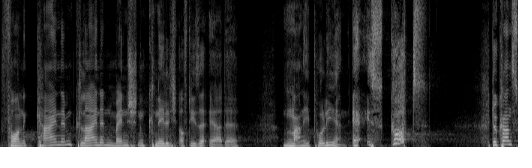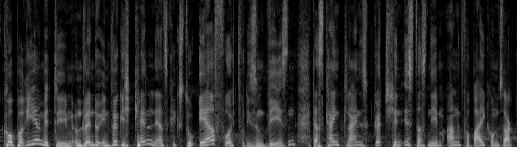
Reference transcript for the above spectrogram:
von keinem kleinen Menschenknilch auf dieser Erde manipulieren. Er ist Gott. Du kannst kooperieren mit ihm und wenn du ihn wirklich kennenlernst, kriegst du Ehrfurcht vor diesem Wesen, das kein kleines Göttchen ist, das nebenan vorbeikommt und sagt,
